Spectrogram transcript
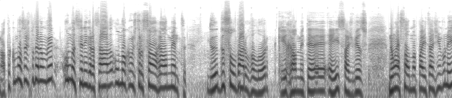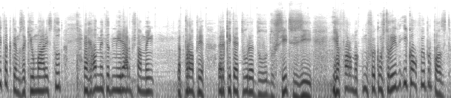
Malta, como vocês puderam ver, uma cena engraçada, uma construção realmente de, de soldar o valor, que realmente é, é, é, isso, às vezes não é só uma paisagem bonita, que temos aqui o mar e isso tudo, é realmente admirarmos também a própria arquitetura do, dos sítios e, e, a forma como foi construído e qual foi o propósito.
